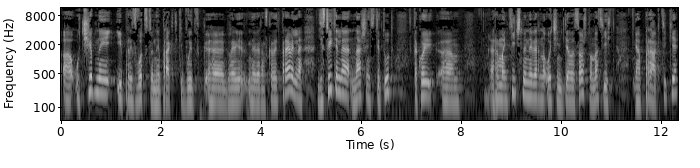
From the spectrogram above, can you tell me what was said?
А, учебные и производственные практики будет, э, наверное, сказать правильно. Действительно, наш институт такой романтичный, наверное, очень. Дело в том, что у нас есть Э, практики.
